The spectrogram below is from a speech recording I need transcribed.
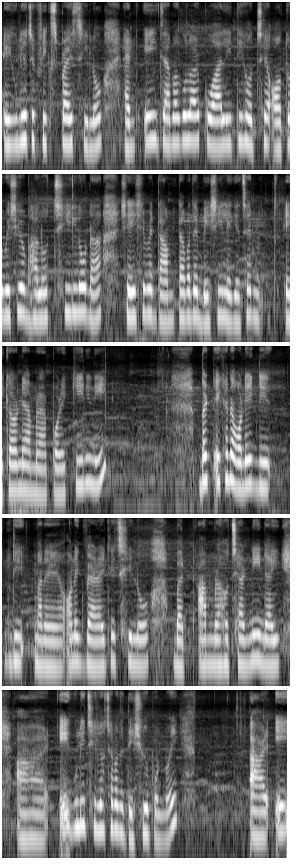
এইগুলি হচ্ছে ফিক্সড প্রাইস ছিল। অ্যান্ড এই জামাগুলোর কোয়ালিটি হচ্ছে অত বেশিও ভালো ছিল না, সেই হিসেবে দামটা আমাদের বেশি লেগেছে। এই কারণে আমরা পরে কিনিনি। বাট এখানে অনেক ডি- মানে অনেক ভ্যারাইটি ছিল বাট আমরা হচ্ছে আর নিই নাই। আর এইগুলি ছিল হচ্ছে আমাদের দেশীয় পণ্যই। আর এই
